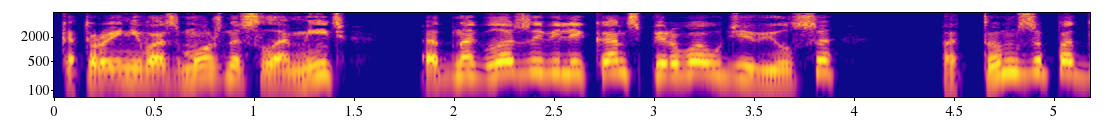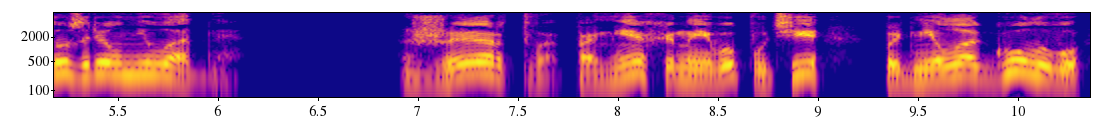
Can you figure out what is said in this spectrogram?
которое невозможно сломить, одноглазый великан сперва удивился, потом заподозрил неладное. Жертва, помеха на его пути, подняла голову,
